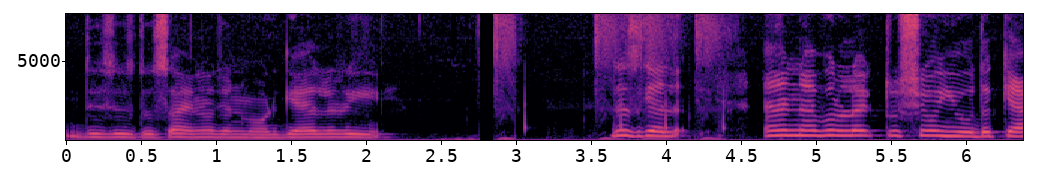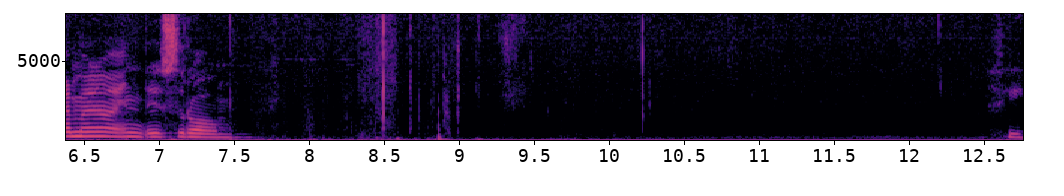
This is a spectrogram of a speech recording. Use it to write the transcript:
this is the CyanogenMod gallery. This gal and I would like to show you the camera in this ROM. See,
